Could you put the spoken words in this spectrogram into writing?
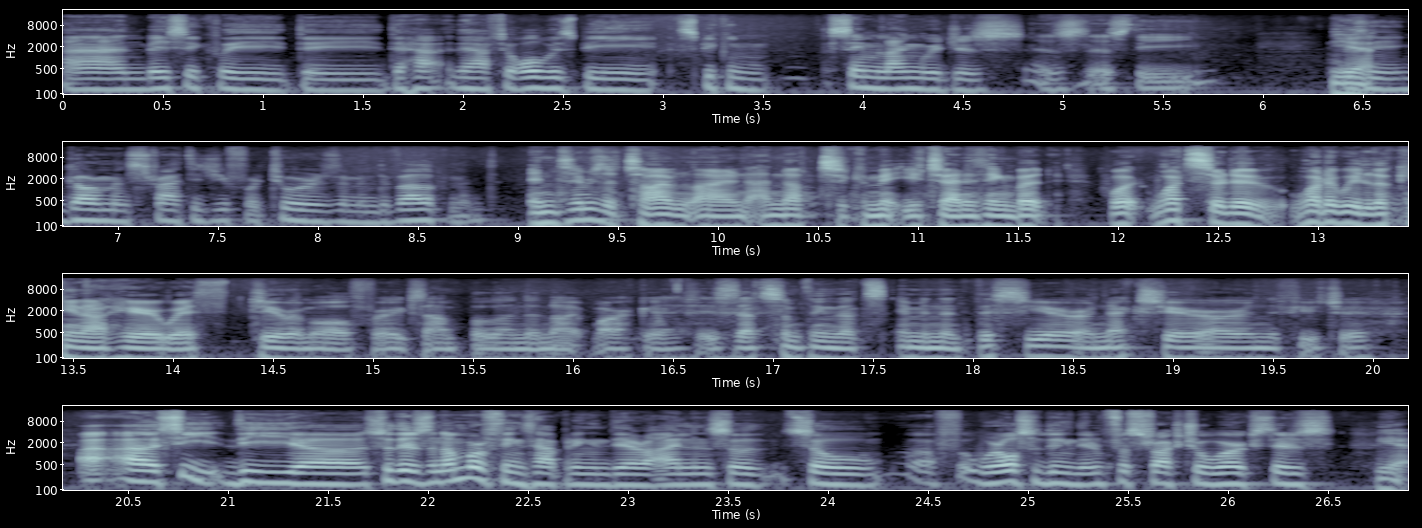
and basically they they, ha- they have to always be speaking the same language as, as, as the yeah. the government strategy for tourism and development. In terms of timeline, and not to commit you to anything, but what what sort of what are we looking at here with Deira Mall, for example, and the night market? Is that something that's imminent this year or next year or in the future? Uh, uh, see the uh, so there's a number of things happening in their island. So so uh, f- we're also doing the infrastructure works. There's Yeah,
